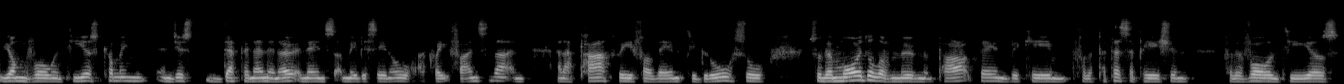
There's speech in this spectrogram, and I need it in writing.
young volunteers coming and just dipping in and out and then maybe saying, oh, I quite fancy that and, and a pathway for them to grow. So so the model of Movement Park then became for the participation, for the volunteers,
